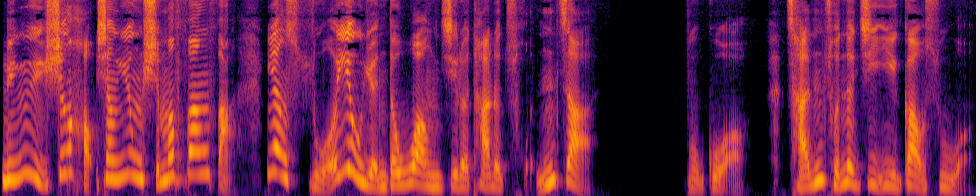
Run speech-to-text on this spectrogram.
林雨生好像用什么方法让所有人都忘记了他的存在。不过。残存的记忆告诉我，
